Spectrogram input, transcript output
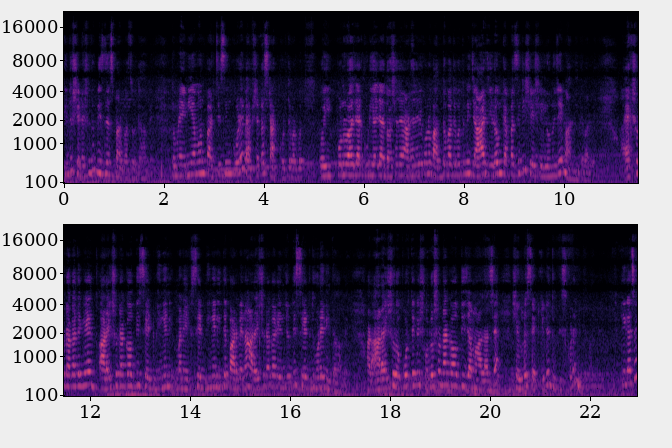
কিন্তু সেটা শুধু বিজনেস পারপাস হতে হবে। তোমরা এনি অ্যামাউন্ট পারচেসিং করে ব্যবসাটা স্টার্ট করতে পারবে। ওই পনেরো হাজার, কুড়ি হাজার, দশ হাজার, আট হাজারের কোনো বাধ্যবাধকতা নেই। যার যেরকম ক্যাপাসিটি সে সেই অনুযায়ী মাল নিতে পারবে। একশো টাকা থেকে আড়াইশো টাকা অবধি সেট ভেঙে মানে সেট ভেঙে নিতে পারবে না। আড়াইশো টাকা রেঞ্জ অবধি সেট ধরে নিতে হবে। আর আড়াইশোর ওপর থেকে ষোলোশো টাকা অবধি যা মাল আছে, সেগুলো সেট কেটে দু পিস করে নিতে পারবে। ঠিক আছে?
